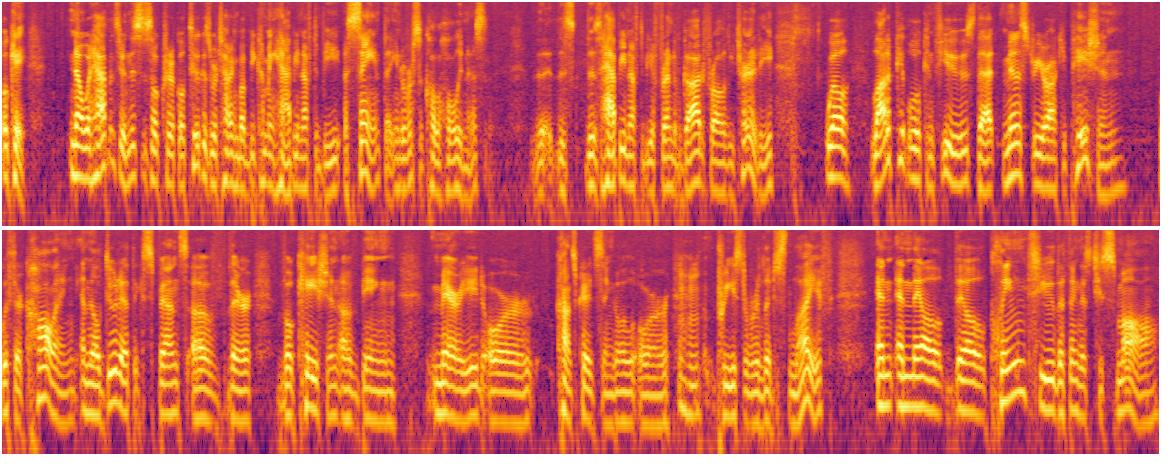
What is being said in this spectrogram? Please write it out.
okay. Now, what happens here, and this is so critical too, because we're talking about becoming happy enough to be a saint, that universal call of holiness, th- this this happy enough to be a friend of God for all of eternity. Well, a lot of people will confuse that ministry or occupation with their calling, and they'll do it at the expense of their vocation of being married or consecrated single or mm-hmm. priest or religious life, and and they'll they'll cling to the thing that's too small,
